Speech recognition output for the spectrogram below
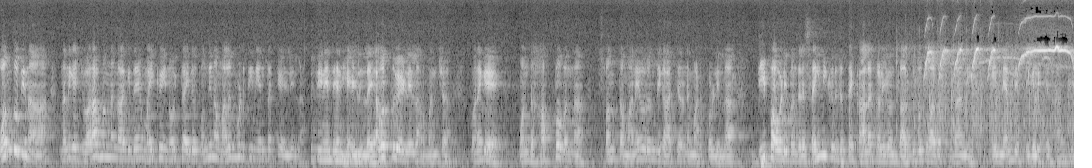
ಒಂದು ದಿನ ನನಗೆ ಜ್ವರ ಬಂದಂಗಾಗಿದೆ, ಮೈ ಕೈ ನೋಯ್ತಾ ಇದೆ ಒಂದಿನ ಮಲಗ್ಬಿಡ್ತೀನಿ ಅಂತ ಕೇಳಲಿಲ್ಲ. ಅಂತ ಏನು ಹೇಳಲಿಲ್ಲ ಯಾವತ್ತೂ ಹೇಳಲಿಲ್ಲ ಆ ಮನುಷ್ಯ. ಕೊನೆಗೆ ಒಂದು ಹಬ್ಬವನ್ನ ಸ್ವಂತ ಮನೆಯವರೊಂದಿಗೆ ಆಚರಣೆ ಮಾಡಿಕೊಳ್ಳಿಲ್ಲ. ದೀಪಾವಳಿ ಬಂದ್ರೆ ಸೈನಿಕರ ಜೊತೆ ಕಾಲ ಕಳೆಯುವಂತ ಅದ್ಭುತವಾದ ಪ್ರಧಾನಿ ಇನ್ನೆಲ್ಲಿ ಸಿಗಲಿಕ್ಕೆ ಸಾಧ್ಯ?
